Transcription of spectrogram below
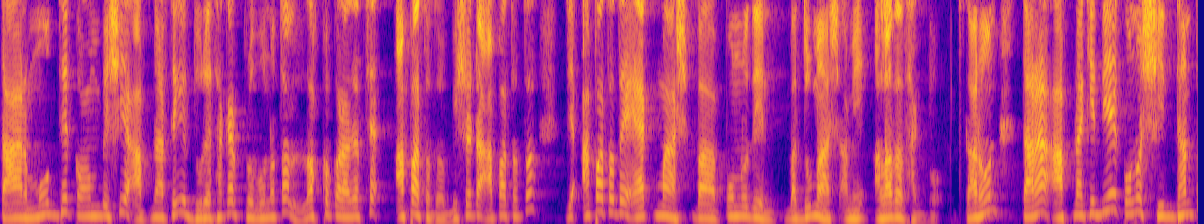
তার মধ্যে কম বেশি আপনার থেকে দূরে থাকার প্রবণতা লক্ষ্য করা যাচ্ছে আপাতত। বিষয়টা আপাতত যে আপাতত এক মাস বা পনেরো দিন বা দু মাস আমি আলাদা থাকব। কারণ তারা আপনাকে দিয়ে কোনো সিদ্ধান্ত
